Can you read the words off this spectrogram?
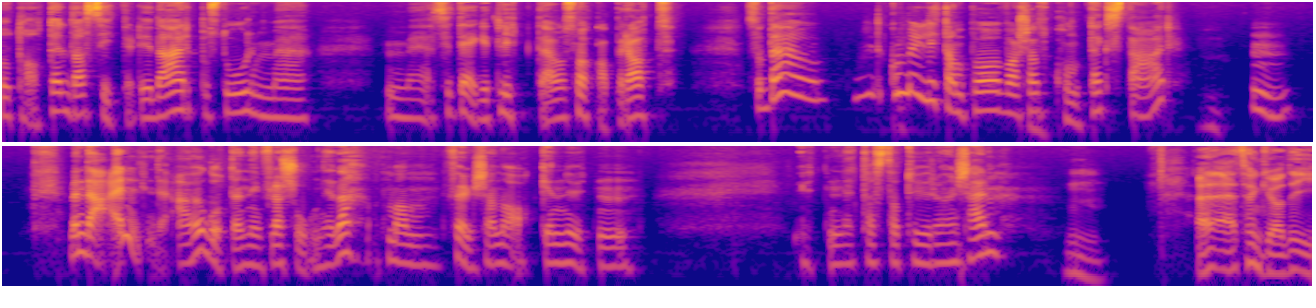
notater. Da sitter de der på stol med, med sitt eget lytte- og snakkeapparat. Så det kommer litt an på hva slags kontekst det er. Mm. Men det er, det er, jo gått en inflasjon i det. At man føler seg naken uten, uten et tastatur og en skjerm. Mm. Jeg, jeg, tenker jo at i,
